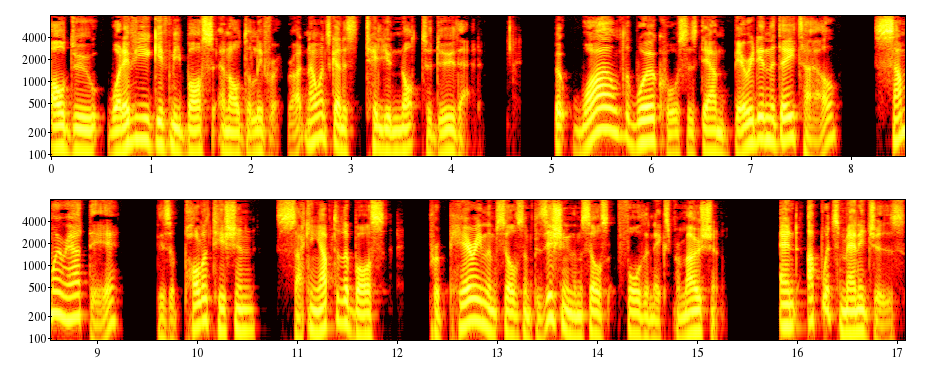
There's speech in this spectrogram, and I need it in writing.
I'll do whatever you give me, boss, and I'll deliver it, right? No one's going to tell you not to do that. But while the workhorse is down buried in the detail, somewhere out there, there's a politician sucking up to the boss, preparing themselves and positioning themselves for the next promotion. And upwards managers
